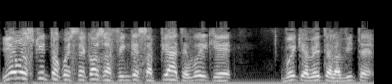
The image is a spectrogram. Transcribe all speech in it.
io ho scritto queste cose affinché sappiate voi che, voi che avete la vita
